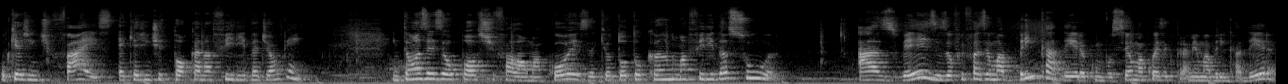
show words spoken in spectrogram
O que a gente faz é que a gente toca na ferida de alguém. Então, às vezes eu posso te falar uma coisa que eu tô tocando numa ferida sua. Às vezes eu fui fazer uma brincadeira com você, uma coisa que para mim é uma brincadeira,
